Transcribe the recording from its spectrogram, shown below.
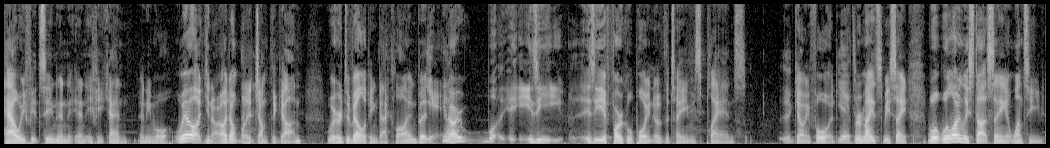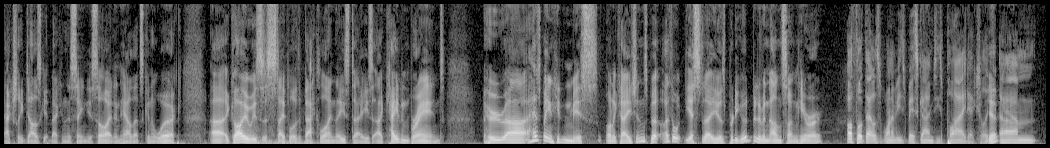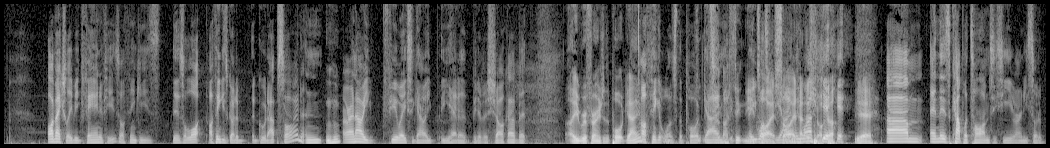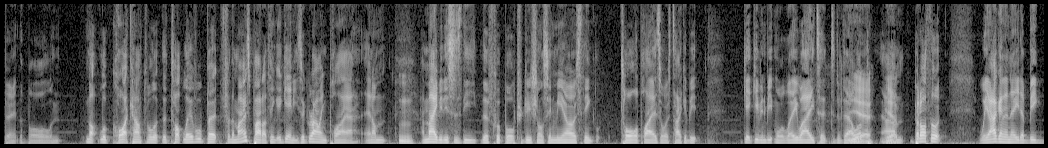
how he fits in and, and if he can anymore. Well, you know, I don't want to jump the gun. We're a developing back line, but Yeah. you know, what, is he is he a focal point of the team's plans going forward? Yeah, it's it a remains to be seen. We'll we'll only start seeing it once he actually does get back in the senior side and how that's going to work. Uh, a guy who is a staple of the back line these days, uh, Kaiden Brand. Who uh, has been hit and miss on occasions, but I thought yesterday he was pretty good. Bit of an unsung hero. I thought that was one of his best games he's played. Actually, Yep. um, I'm actually a big fan of his. I think he's there's a lot. I think he's got a, a good upside, and Mm-hmm. I know he, a few weeks ago he, he had a bit of a shocker, but Are you referring to the Port game? I think it was the Port game. I think the He entire the side had a shocker. Yeah. Yeah. Um, and there's a couple of times this year when he sort of burnt the ball and not looked quite comfortable at the top level. But for the most part, I think again he's a growing player, and I'm Hmm. and maybe this is the the football traditionalist in me. I always think taller players always take a bit get given a bit more leeway to, to develop. Yeah, yeah. Um, But I thought we are going to need a big,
